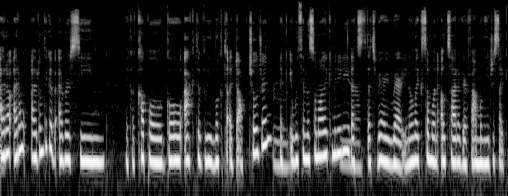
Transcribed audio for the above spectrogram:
I don't I don't I don't think I've ever seen like a couple go actively look to adopt children mm. like within the Somali community. Yeah. That's that's very rare. You know, like someone outside of your family just like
